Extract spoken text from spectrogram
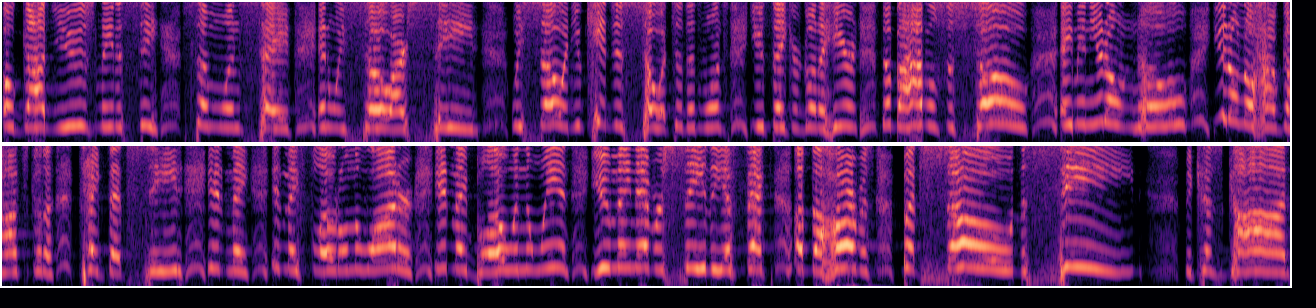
Oh God, use me to see someone saved. And we sow our seed. We sow it. You can't just sow it to the ones you think are going to hear it. The Bible's to sow. Amen. You don't know. You don't know how God's going to take that seed. It may, it may float on the water. It may blow in the wind. You may never see the effect of the harvest, but sow the seed because God,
